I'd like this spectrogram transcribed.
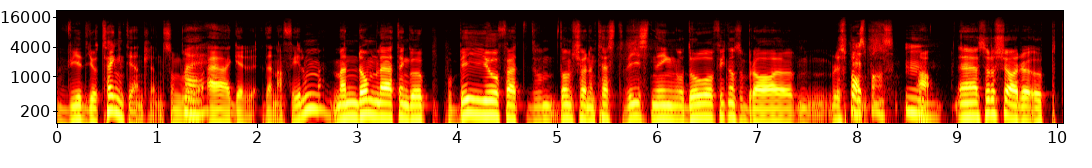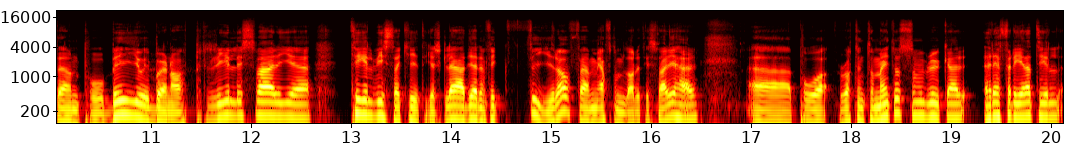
Video tänkt egentligen, som då Nej. äger denna film. Men de lät den gå upp på bio för att de, de körde en testvisning och då fick de så bra mm, respons. Respons, mm. Ja. Eh, så då körde upp den på bio i början av april i Sverige, till vissa kritikers glädje. Den fick fyra av fem i Aftonbladet i Sverige här, eh, på Rotten Tomatoes som vi brukar referera till,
